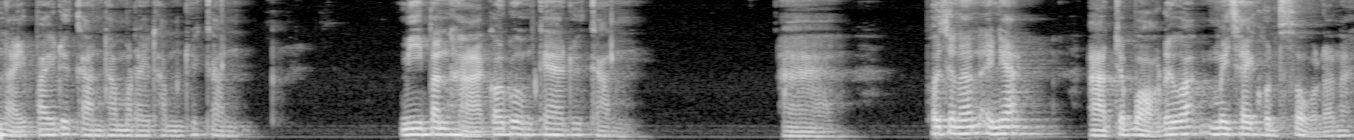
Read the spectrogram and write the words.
ไหนไปด้วยกันทำอะไรทำด้วยกัน มีปัญหาก็ร่วมแก้ด้วยกัน อ่า เพราะฉะนั้นไอเนี้ยอาจจะบอกได้ว่าไม่ใช่คนโสดแล้วนะ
